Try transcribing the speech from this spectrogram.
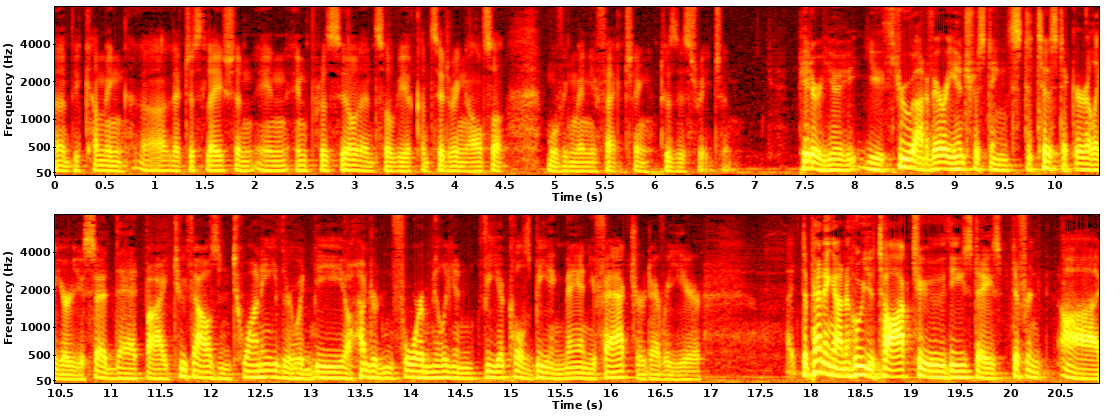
uh, becoming uh, legislation in, in Brazil, and so we are considering also moving manufacturing to this region. Peter, you, you threw out a very interesting statistic earlier. You said that by 2020 there would be 104 million vehicles being manufactured every year. Depending on who you talk to these days, different uh,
